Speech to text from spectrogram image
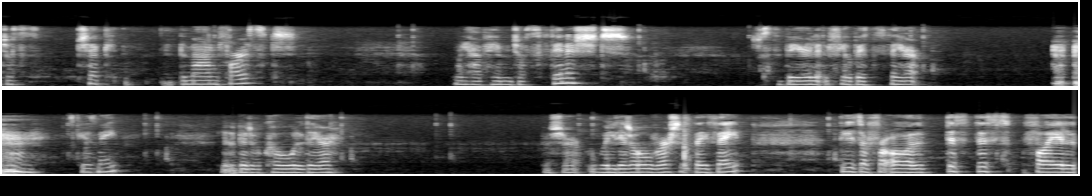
just check the man first we have him just finished just a bare little few bits there excuse me. A little bit of a cold there. But sure we'll get over it as they say. These are for all. This this file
